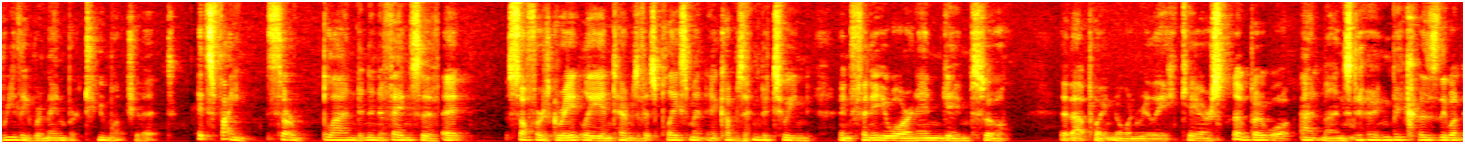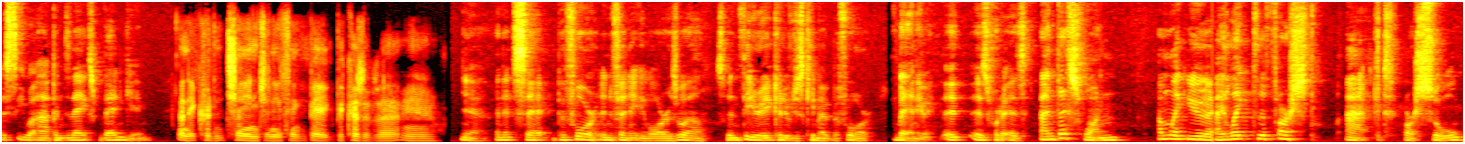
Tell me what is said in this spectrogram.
really remember too much of it. It's fine. It's sort of bland and inoffensive. It suffers greatly in terms of its placement. It comes in between Infinity War and Endgame, so at that point, no one really cares about what Ant Man's doing because they want to see what happens next with Endgame. And it couldn't change anything big because of that. Yeah. Yeah, and it's set before Infinity War as well. So in theory, it could have just came out before. But anyway, it is what it is. And this one, I'm like you. I liked the first act or so,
